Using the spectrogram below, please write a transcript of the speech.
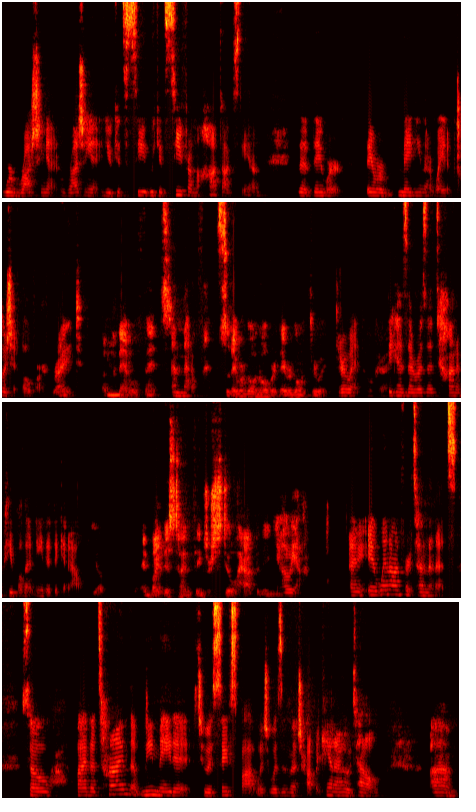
were rushing it, rushing it, and you could see we could see from the hot dog stand that they were they were making their way to push it over right. A metal fence. a metal fence so they weren't going over it; they were going through it. through it Okay. because there was a ton of people that needed to get out. Yep. And by this time, things are still happening. Oh yeah, I mean it went on for ten minutes. So by the time that we made it to a safe spot, which was in the Tropicana Hotel, um,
